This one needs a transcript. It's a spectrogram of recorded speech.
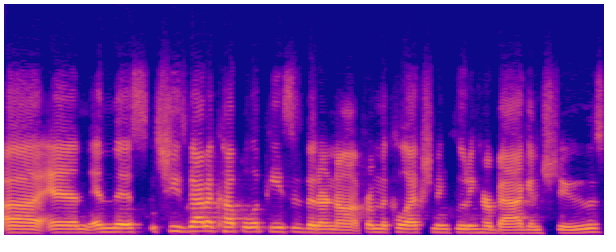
Uh, and in this, she's got a couple of pieces that are not from the collection, including her bag and shoes.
